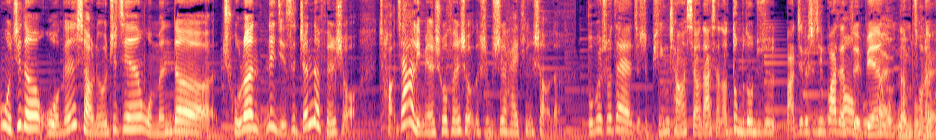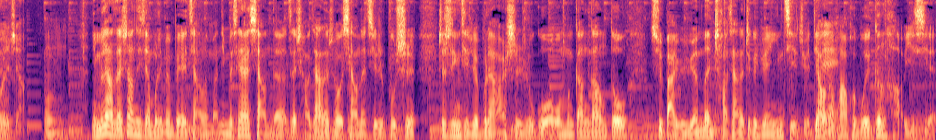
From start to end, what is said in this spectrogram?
嗯，我记得我跟小刘之间，我们的除了那几次真的分手，吵架里面说分手的，是不是还挺少的？不会说在就是平常小打小闹，动不动就是把这个事情挂在哦嘴边，我我们从来不会这样。嗯，你们俩在上期节目里面不也讲了吗？你们现在想的，在吵架的时候想的，其实不是这事情解决不了，而是如果我们刚刚都去把原本吵架的这个原因解决掉的话，会不会更好一些？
